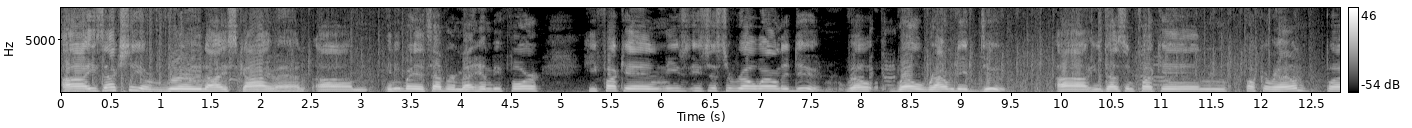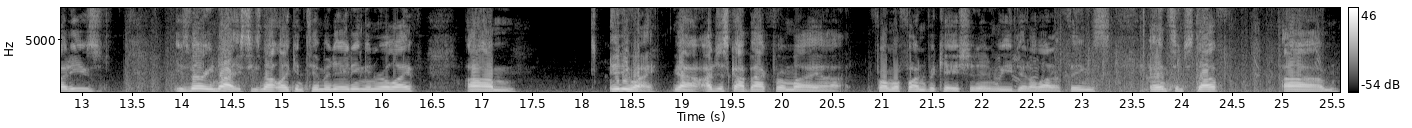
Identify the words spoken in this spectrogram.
uh, he's actually a really nice guy, man. Um, anybody that's ever met him before, he fucking, he's, he's just a real-rounded dude. Real, well-rounded dude. Uh, he doesn't fucking fuck around, but he's, he's very nice. He's not, like, intimidating in real life. Um, anyway, yeah, I just got back from my, uh, from a fun vacation, and we did a lot of things and some stuff. Um,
